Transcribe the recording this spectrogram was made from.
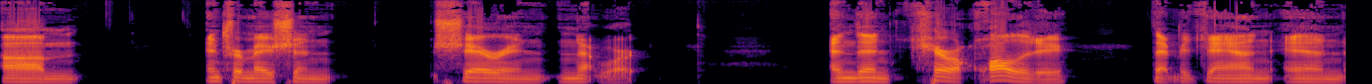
um, information sharing network. And then Carequality that began in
